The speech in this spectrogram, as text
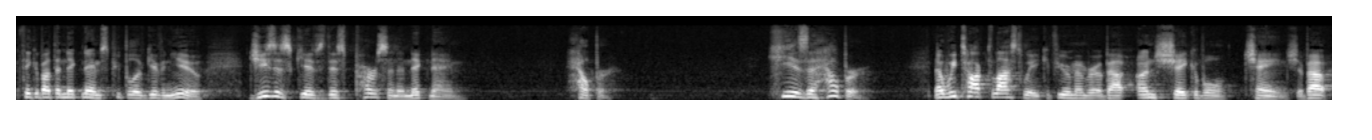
think about the nicknames people have given you. Jesus gives this person a nickname helper. He is a helper. Now, we talked last week, if you remember, about unshakable change, about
